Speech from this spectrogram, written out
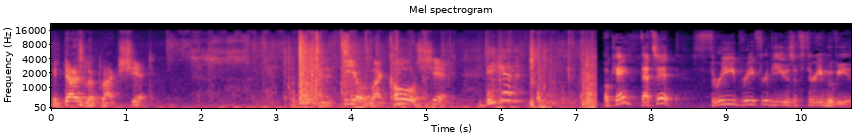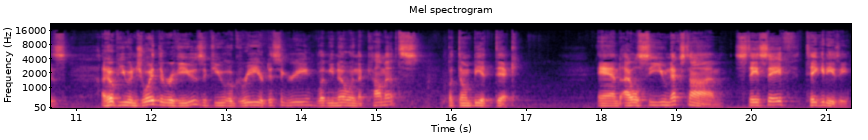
It does look like shit. And it feels like cold shit. Deacon? Okay, that's it. Three brief reviews of three movies. I hope you enjoyed the reviews. If you agree or disagree, let me know in the comments, but don't be a dick. And I will see you next time. Stay safe, take it easy.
